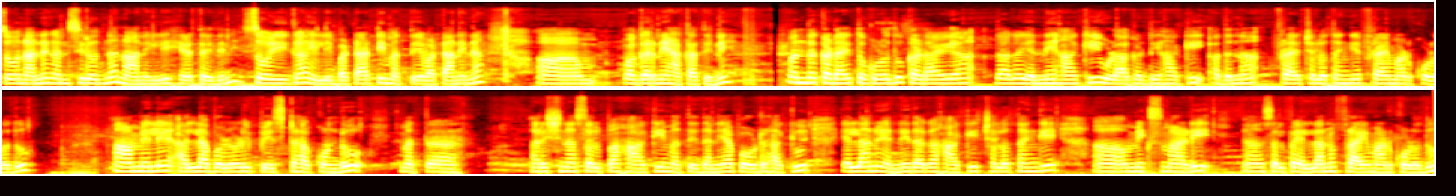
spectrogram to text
ಸೊ ನನಗೆ ಅನಿಸಿರೋದನ್ನ ನಾನಿಲ್ಲಿ ಹೇಳ್ತಾ ಇದ್ದೀನಿ. ಸೊ ಈಗ ಇಲ್ಲಿ ಬಟಾಟಿ ಮತ್ತು ವಟಾಣಿನ ಒಗ್ಗರಣೆ ಹಾಕತ್ತೀನಿ ಒಂದು ಕಡಾಯಿ ತೊಗೊಳೋದು. ಕಡಾಯದಾಗ ಎಣ್ಣೆ ಹಾಕಿ, ಉಳ್ಳಾಗಡ್ಡಿ ಹಾಕಿ, ಅದನ್ನು ಫ್ರೈ, ಚಲೋ ತಂಗೆ ಫ್ರೈ ಮಾಡ್ಕೊಳ್ಳೋದು ಆಮೇಲೆ ಅಲ್ಲ, ಬೆಳ್ಳುಳ್ಳಿ ಪೇಸ್ಟ್ ಹಾಕ್ಕೊಂಡು ಮತ್ತು ಅರಿಶಿನ ಸ್ವಲ್ಪ ಹಾಕಿ ಮತ್ತು ಧನಿಯಾ ಪೌಡ್ರ್ ಹಾಕಿ ಎಲ್ಲನೂ ಎಣ್ಣೆದಾಗ ಹಾಕಿ ಚಲೋ ತಂಗೆ ಮಿಕ್ಸ್ ಮಾಡಿ ಸ್ವಲ್ಪ ಎಲ್ಲನೂ ಫ್ರೈ ಮಾಡ್ಕೊಳ್ಳೋದು.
